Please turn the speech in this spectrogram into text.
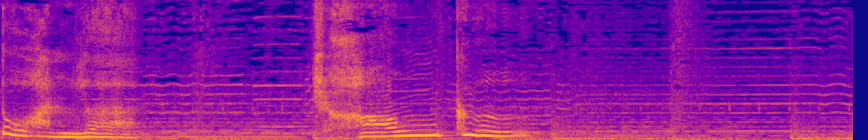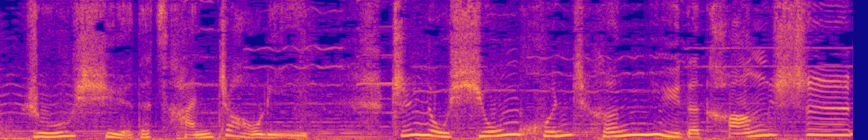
断了长歌，如雪的残照里，只有雄浑沉郁的唐诗。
